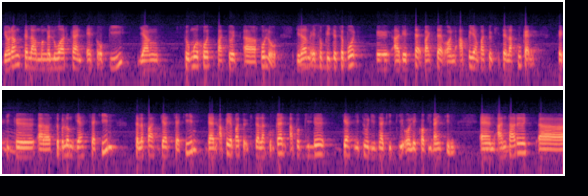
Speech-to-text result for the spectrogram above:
diorang telah mengeluarkan SOP yang semua host patut uh, follow. Di dalam SOP tersebut, uh, ada step by step on apa yang patut kita lakukan ketika uh, sebelum guest check-in, selepas guest check-in dan apa yang patut kita lakukan apabila guest itu dijangkiti oleh COVID-19. And antara uh,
